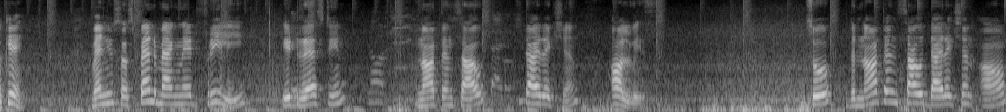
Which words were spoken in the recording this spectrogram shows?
Okay, when you suspend magnet freely, it rests in North. north and south Direction. direction always. So, the north and south direction of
